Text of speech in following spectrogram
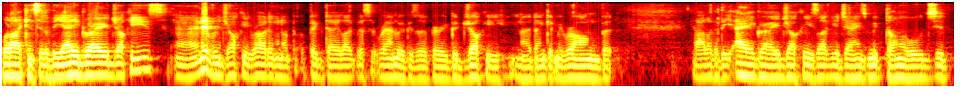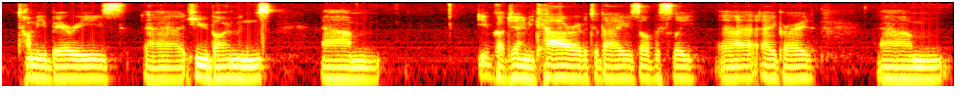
what I consider the A grade jockeys, uh, and every jockey riding on a, big day like this at Randwick is a very good jockey. You know, don't get me wrong, but I look at the A grade jockeys like your James McDonald's, your Tommy Berries, uh, Hugh Bowman's. Um, you've got Jamie Kah over today, who's obviously uh, A grade. Um,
